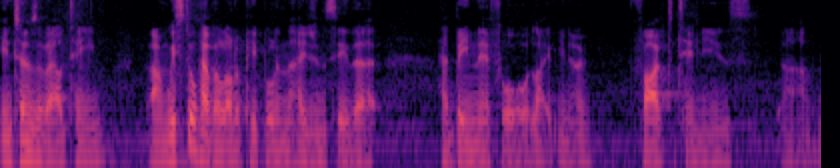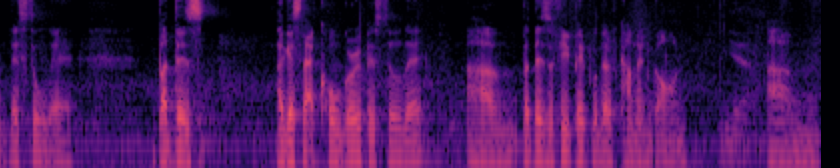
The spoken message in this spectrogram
in terms of our team, um, we still have a lot of people in the agency that have been there for like you know five to ten years. Um, they're still there, but there's, I guess that core group is still there. Um, but there's a few people that have come and gone. Yeah. Um,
